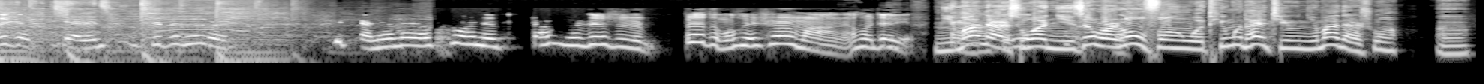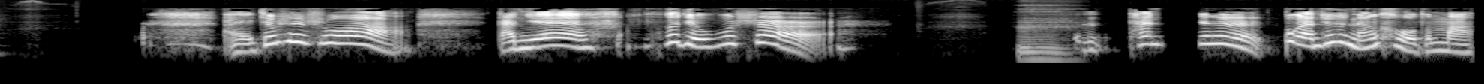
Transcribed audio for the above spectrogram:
这个给人就是那个，就感觉那个况的，当时就是不知道怎么回事嘛，然后这里你慢点说，你这会儿漏风，我听不太清，你慢点说，嗯。哎，就是说，感觉喝酒误事儿。嗯。他就是不管就是两口子嘛，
